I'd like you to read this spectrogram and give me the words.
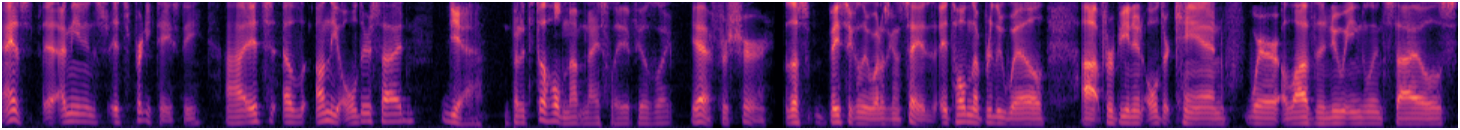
It's, I mean, it's it's pretty tasty. Uh, it's a, on the older side. Yeah, but it's still holding up nicely. It feels like. Yeah, for sure. That's basically what I was going to say. It's, it's holding up really well uh, for being an older can, where a lot of the New England styles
